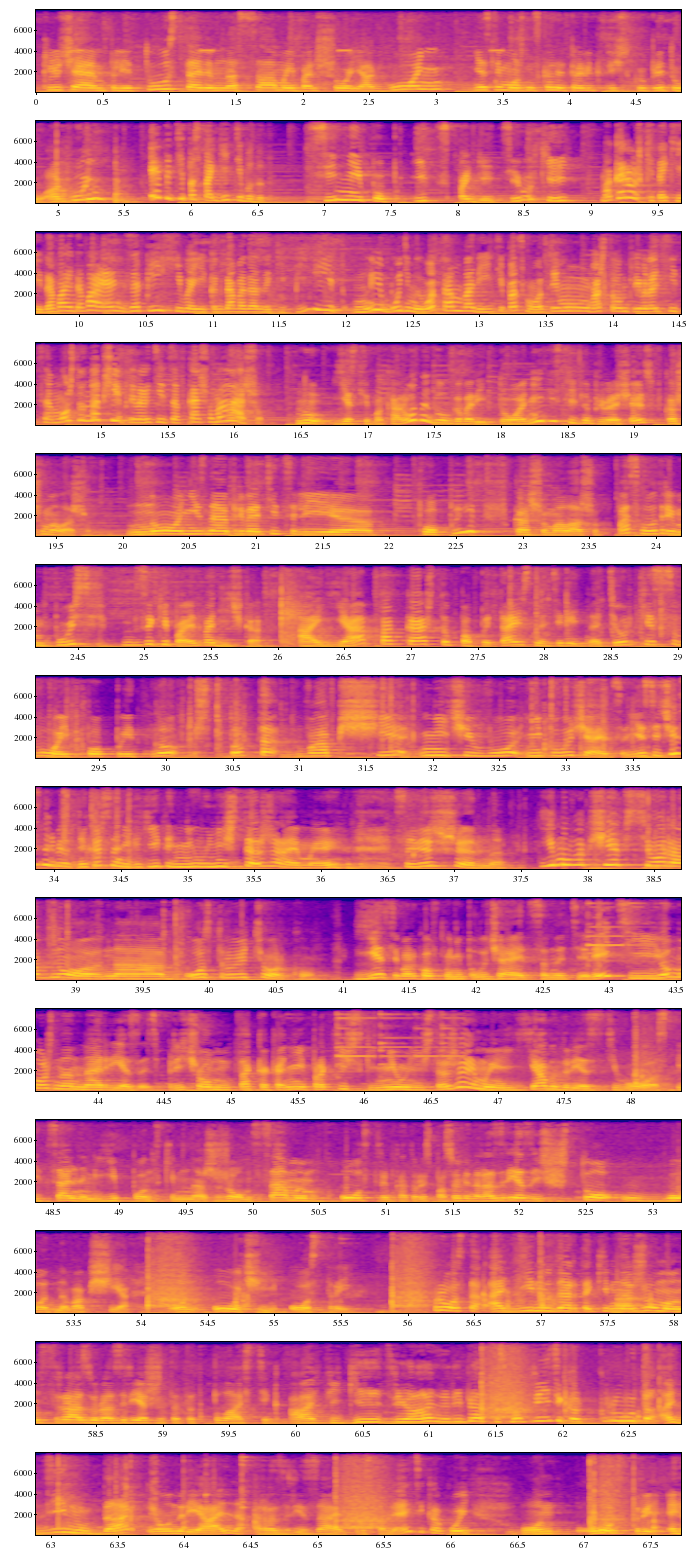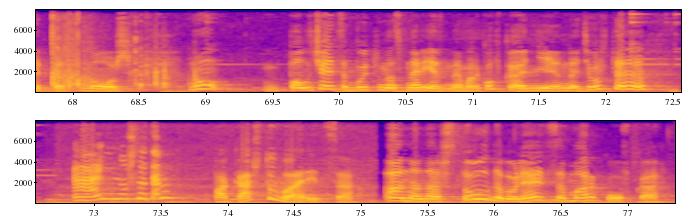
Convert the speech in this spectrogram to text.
Включаем плиту, ставим на самый большой огонь, если можно сказать про электрическую плиту. Огонь, Это типа спагетти будут. Синий поп-ит спагетти, окей. Макарошки такие, давай, давай, Ань, запихивай. И когда вода закипит, мы будем его там варить и посмотрим, во что он превратится. Может, он вообще превратится в кашу-малашу. Ну, если макароны долго варить, то они действительно превращаются в кашу-малашу. Но не знаю, превратится ли э, попыт в кашу-малашу. Посмотрим, пусть закипает водичка. А я пока что попытаюсь натереть на терке свой попыт, но что-то вообще ничего не получается. Если честно, ребят, мне кажется, они какие-то неуничтожаемые совершенно. Ему вообще все равно на острую терку. Если морковку не получается натереть, ее можно нарезать. Причем, так как они практически неуничтожаемые, я буду резать его специальным японским ножом, самым острым, который способен разрезать что угодно вообще. Он очень острый. Просто один удар таким ножом, и он сразу разрежет этот пластик. Офигеть, реально, ребят, посмотрите, как круто. Один удар, и он реально разрезает. Представляете, какой он острый, этот нож. Ну, получается, будет у нас нарезанная морковка, а не натертая. Ань, ну что там? Пока что варится. А на наш стол добавляется морковка.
